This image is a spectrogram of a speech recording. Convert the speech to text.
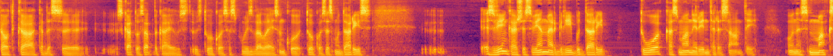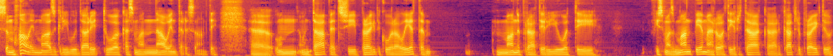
kaut kā, kad es uh, skatos atpakaļ uz, uz to, ko es esmu izvēlējies un ko, to, ko es esmu darījis. Es vienkārši es vienmēr gribu darīt to, kas man ir interesanti. Un es maksimāli maz gribu darīt to, kas man nav interesanti. Uh, un, un tāpēc šī projekta korā lieta, manuprāt, ir ļoti, vismaz man piemērota, ir tā, ka ar katru projektu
